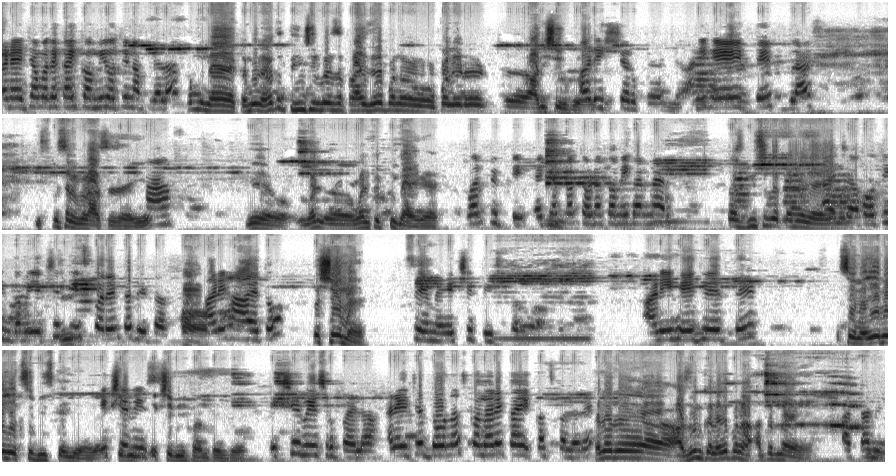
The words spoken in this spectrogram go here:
पण याच्यामध्ये काही कमी होतील आपल्याला? कमी नाही कमी नाही. तर तीनशे रुपयाचा प्राइस आहे पण ओपन रेट अडीचशे रुपये. अडीचशे रुपये आणि हे ते ग्लास स्पेशल ग्लासेस आहे. ये. हा ये वन वन फिफ्टी का आहे वन फिफ्टी याच्यात पण थोडं कमी करणार? दस बीस रुपये कम हो अच्छा होतील कमी. एकशे तीस पर्यंत देतात. हा. आणि हा आहे तो? तो सेम आहे. सेम आहे एकशे तीस पर्यंत. आणि हे जे आहेत ते सेम आहे ये भी एकशे वीस का ही आहे एकशे वीस. एकशे वीस पर्यंत येतो एकशे वीस रुपयाला। आणि याच्यात दोनच कलर आहे का? एकच कलर आहे? कलर अजून कलर आहे पण हातात नाही आहे. आता हे.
